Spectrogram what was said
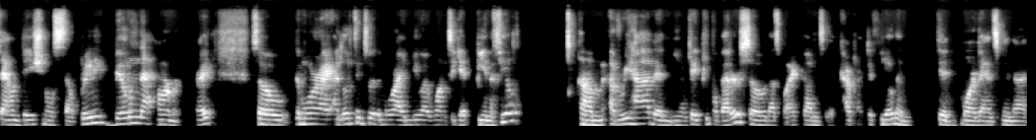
foundational self, bringing, building that armor, right? So the more I, I looked into it, the more I knew I wanted to get, be in the field um, of rehab and, you know, getting people better. So that's why I got into the chiropractic field and did more advancement uh,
